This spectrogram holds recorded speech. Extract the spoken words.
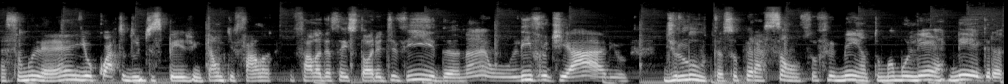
Essa mulher e o quarto do despejo, então, que fala, que fala dessa história de vida, né? Um livro diário de luta, superação, sofrimento, uma mulher negra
